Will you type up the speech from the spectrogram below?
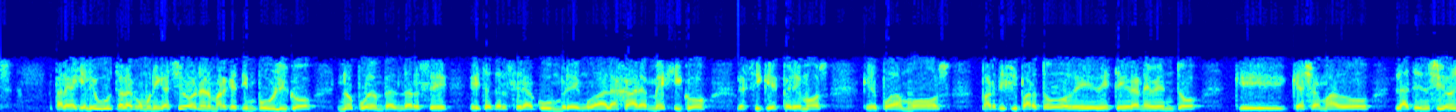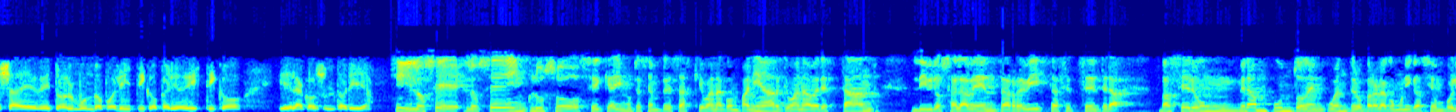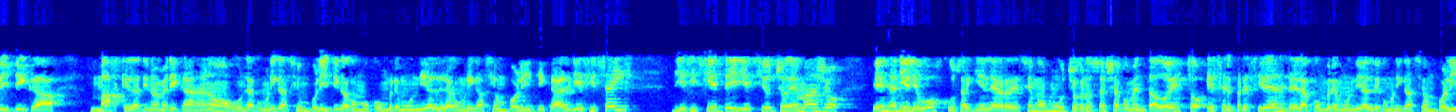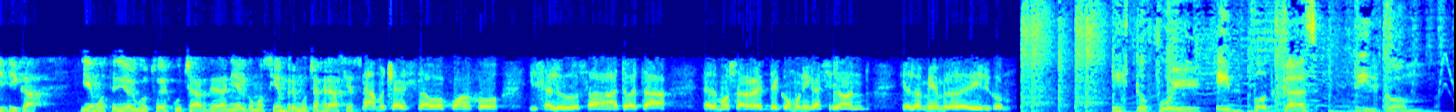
para el que le gusta la comunicación, el marketing público, no puede emprenderse esta tercera cumbre en Guadalajara, en México, así que esperemos que podamos participar todos de, este gran evento que, ha llamado la atención ya de, todo el mundo político, periodístico y de la consultoría. Sí, lo sé, lo sé, incluso sé que hay muchas empresas que van a acompañar, que van a ver stand, libros a la venta, revistas, etcétera. Va a ser un gran punto de encuentro para la comunicación política más que latinoamericana, ¿no? La comunicación política como cumbre mundial de la comunicación política. El 16, 17 y 18 de mayo es Daniele Boscus, a quien le agradecemos mucho que nos haya comentado esto. Es el presidente de la Cumbre Mundial de Comunicación Política y hemos tenido el gusto de escucharte. Daniel, como siempre, muchas gracias. muchas gracias a vos, Juanjo, y saludos a toda esta hermosa red de comunicación y a los miembros de DIRCOM. Esto fue el podcast DIRCOM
